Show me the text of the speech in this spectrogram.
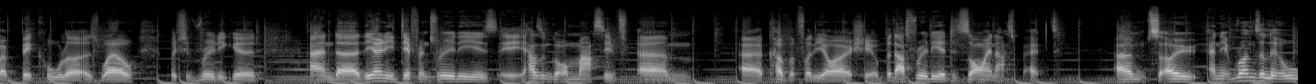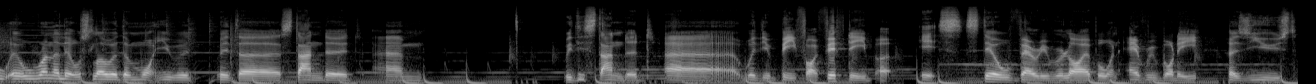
a, big cooler as well, which is really good. And uh, the only difference really is it hasn't got a massive um, uh, cover for the IO shield, but that's really a design aspect. Um, so, and it runs a little, it will run a little slower than what you would with a standard um, with your standard uh, with your B550 but it's still very reliable and everybody has used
